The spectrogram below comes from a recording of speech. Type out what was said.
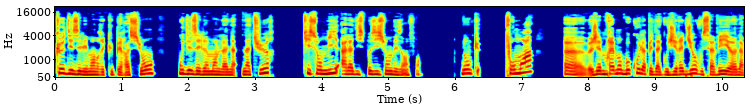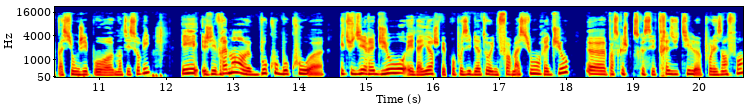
que des éléments de récupération ou des éléments de la nature qui sont mis à la disposition des enfants. Donc, pour moi, euh, j'aime vraiment beaucoup la pédagogie Reggio. Vous savez euh, la passion que j'ai pour euh, Montessori. Et j'ai vraiment beaucoup, beaucoup étudié Reggio. Et d'ailleurs, je vais proposer bientôt une formation Reggio parce que je pense que c'est très utile pour les enfants.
